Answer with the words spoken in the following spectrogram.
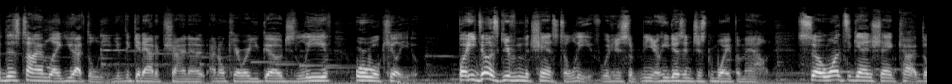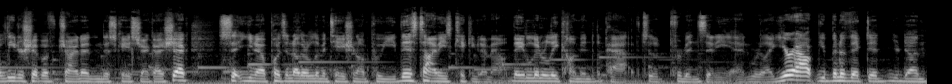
this time, like, you have to leave. You have to get out of China. I don't care where you go, just leave, or we'll kill you. But he does give them the chance to leave, which is, you know, he doesn't just wipe them out. So once again, Shanghai, the leadership of China, in this case Chiang Kai-shek, you know, puts another limitation on Puyi. This time he's kicking them out. They literally come into the path to the Forbidden City, and we're like, you're out, you've been evicted, you're done.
